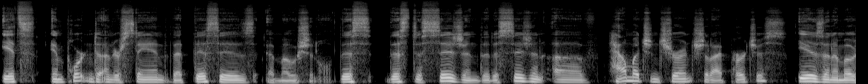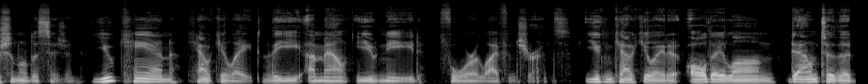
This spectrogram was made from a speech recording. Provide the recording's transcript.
it's important to understand that this is emotional. This this decision, the decision of how much insurance should I purchase is an emotional decision. You can calculate the amount you need for life insurance. You can calculate it all day long down to the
